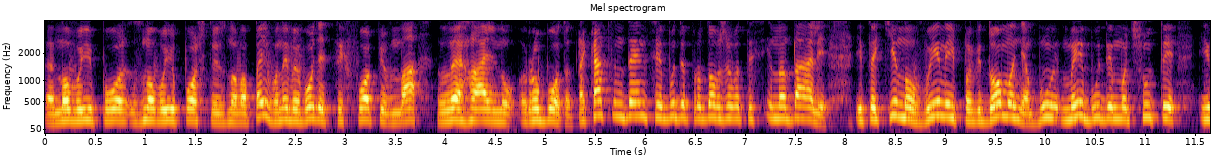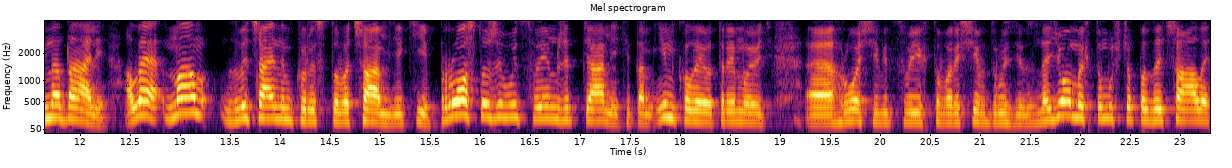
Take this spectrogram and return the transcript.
е, нової по з новою поштою з NovaPay, Вони виводять цих ФОПів на легальну роботу. Така тенденція буде продовжуватись і надалі. І такі новини і повідомлення ми будемо чути і надалі. Але нам, звичайним користувачам, які просто живуть своїм життям, які там інколи отримують е, гроші від своїх товаришів, друзів, знайомих, тому що позичали,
